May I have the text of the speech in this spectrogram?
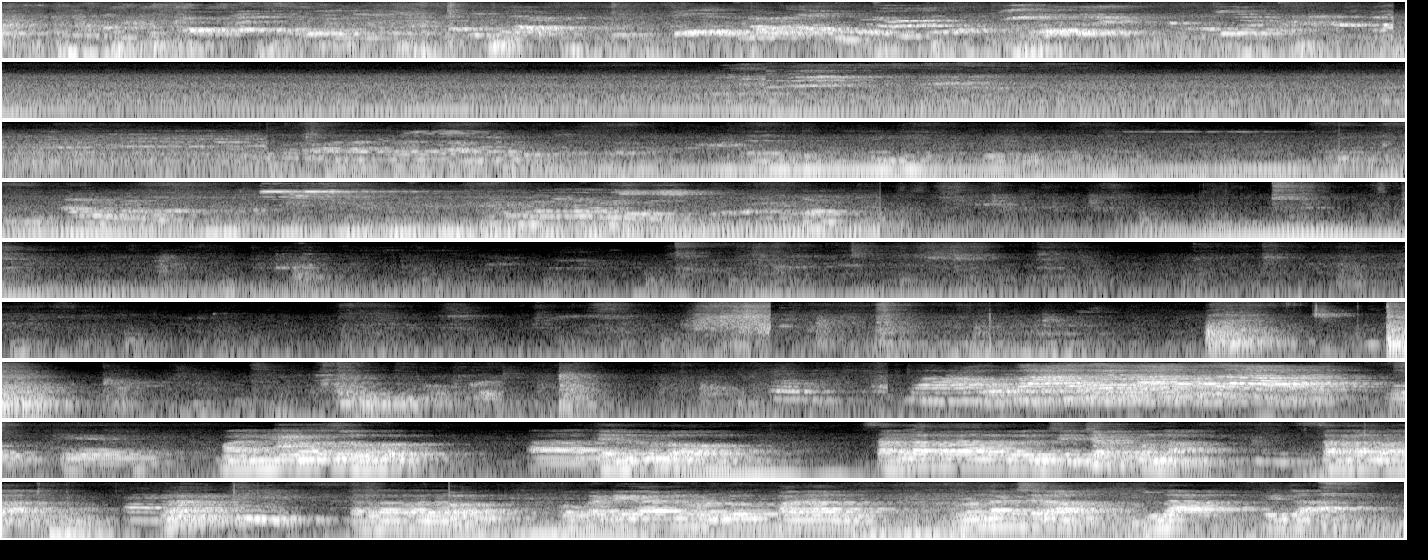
గురించి చెప్పుకుందాం. సరళ పదాలు? సరళ పదాలు ఒకటి కానీ రెండు పదాలు. రెండు అక్షరాలు. ఇలా ఇట్లా.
